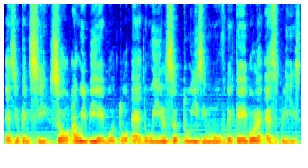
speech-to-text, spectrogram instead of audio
as you can see, so I will be able to add wheels to easy move the table as pleased.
